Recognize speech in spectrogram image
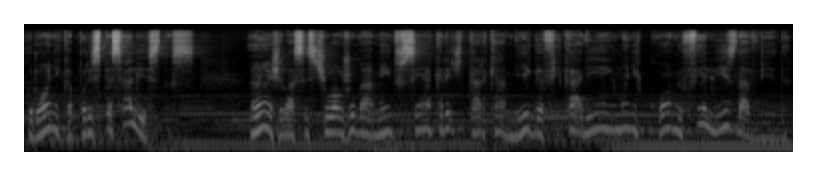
crônica por especialistas. Angela assistiu ao julgamento sem acreditar que a amiga ficaria em um manicômio feliz da vida.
